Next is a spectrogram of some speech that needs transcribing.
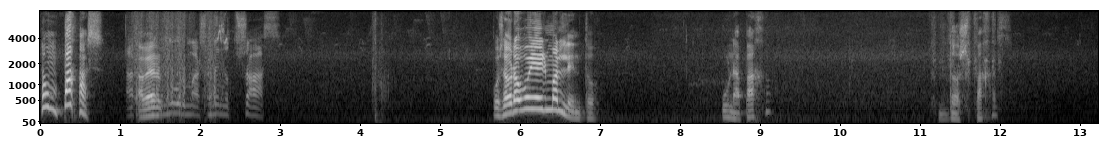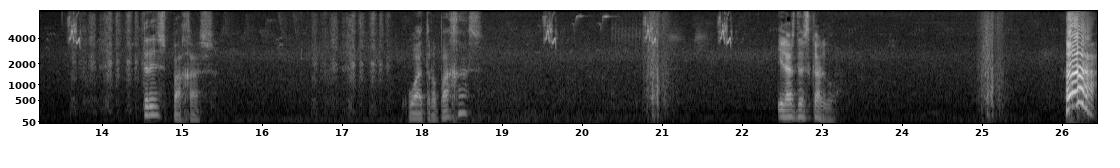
¡Son pajas! A ver. Pues ahora voy a ir más lento. Una paja. Dos pajas. Tres pajas. Cuatro pajas. Y las descargo. ¡Ah!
